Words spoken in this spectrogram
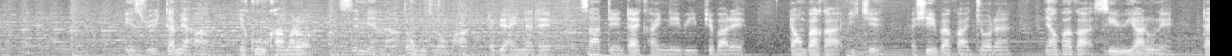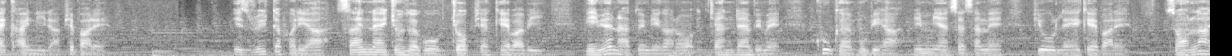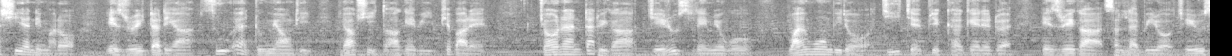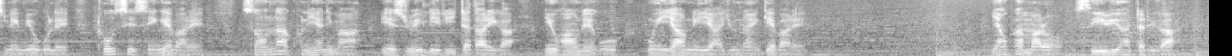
။အစ္စရေးတပ်များဟာယခုအခါမှာတော့စစ်မျက်နှာ၃ခုစလုံးမှာတပြိုင်နက်တည်းစတင်တိုက်ခိုက်နေပြီဖြစ်ပါတယ်။တောင်ဘက်ကအီဂျစ်အရှေ့ဘက်ကဂျော်ဒန်မြောက်ဘက်ကဆီးရီးယားတို့နဲ့တိုက်ခိုက်နေတာဖြစ်ပါတယ်။ အစ္စရေးတပ်ဖွဲ့တွေဟာဆိုင်းနိုင်ကျွန်းဆွယ်ကိုကြော်ဖြတ်ခဲ့ပါပြီးမြေမျက်နှာတွင်ပြင်ကတော့ကြမ်းတမ်းပေမဲ့ခုခံမှုတွေဟာမြင်မြန်ဆန်ဆန်ပဲပြိုလဲခဲ့ပါတယ်။ဇွန်လ10ရက်နေ့မှာတော့အစ္စရေးတပ်တွေဟာစူအတ်ဒူးမြောင်းထိရောက်ရှိသွားခဲ့ပြီဖြစ်ပါတယ်။ဂျော်ဒန်တပ်တွေကဂျေရုဆလင်မြို့ကိုဝိုင်းဝန်းပြီးတော့အကြီးအကျယ်ပစ်ခတ်ခဲ့တဲ့အတွက်အစ္စရေးကဆက်လက်ပြီးတော့ဂျေရုဆလင်မြို့ကိုလည်းထိုးစစ်ဆင်ခဲ့ပါတယ်။ ဇွန်လ9ရက်နေ့မှာအစ္စရေးလေဒီတပ်သားတွေကမြို့ဟောင်းတဲကိုဝင်ရောက်နေရယူနိုင်ခဲ့ပါတယ်။မြောက်ဘက်မှာတော့စီးရီးယားတပ်တွေက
